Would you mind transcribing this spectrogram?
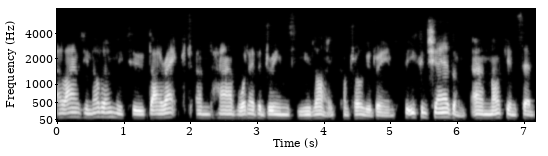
allows you not only to direct and have whatever dreams you like, control your dreams, but you can share them. And Malky and Seb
